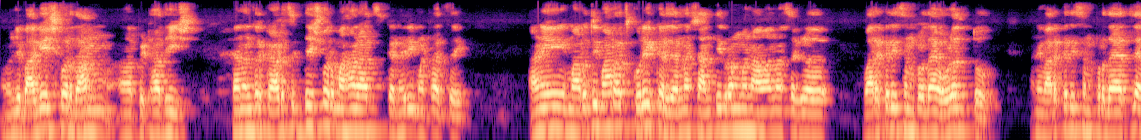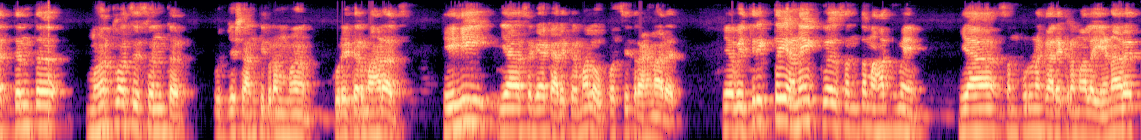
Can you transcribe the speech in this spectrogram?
म्हणजे बागेश्वर धाम पीठाधीश. त्यानंतर काडसिद्धेश्वर महाराज कन्हेरी मठाचे. आणि मारुती महाराज कुरेकर ज्यांना शांतीब्रह्म नावानं सगळं वारकरी संप्रदाय ओळखतो आणि वारकरी संप्रदायातले अत्यंत महत्त्वाचे संत पूज्य शांतीब्रह्म कुरेकर महाराज हेही या सगळ्या कार्यक्रमाला उपस्थित राहणार आहेत. या व्यतिरिक्तही अनेक संत महात्मे या संपूर्ण कार्यक्रमाला येणार आहेत.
